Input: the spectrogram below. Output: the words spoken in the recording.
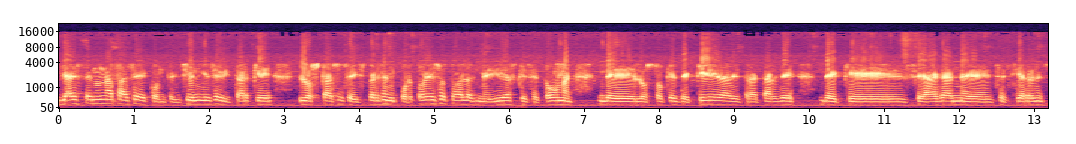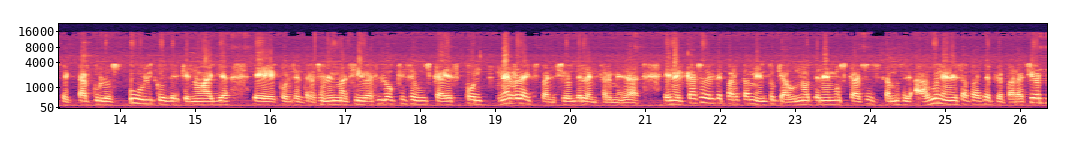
ya está en una fase de contención y es evitar que los casos se dispersen y por todo eso todas las medidas que se toman de los toques de queda, de tratar de, de que se hagan, eh, se cierren espectáculos públicos, de que no haya eh, concentraciones masivas, lo que se busca es contener la expansión de la enfermedad. En el caso del departamento, que aún no tenemos casos, estamos aún en esa fase de preparación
